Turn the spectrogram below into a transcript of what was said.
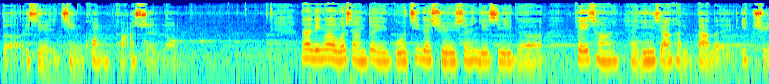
的一些情况发生哦。那另外，我想对于国际的学生也是一个非常很影响很大的一群。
